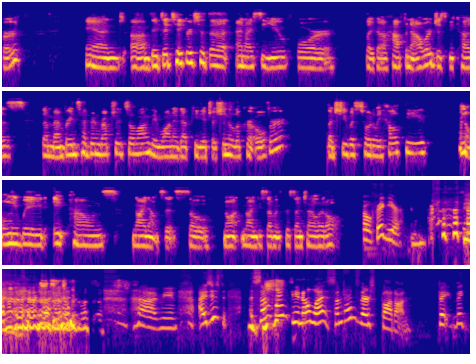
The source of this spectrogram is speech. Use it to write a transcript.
birth. And um, they did take her to the NICU for like a half an hour just because the membranes had been ruptured so long. They wanted a pediatrician to look her over, but she was totally healthy and only weighed eight pounds, nine ounces. So not 97th percentile at all. Oh, figure. I mean, I just sometimes you know what? Sometimes they're spot on. They they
